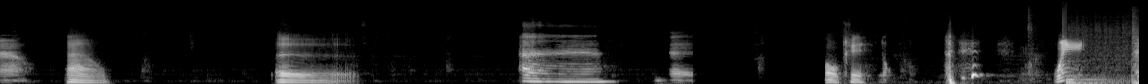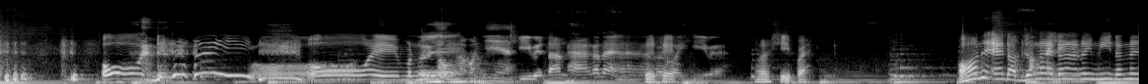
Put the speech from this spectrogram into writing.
อ้าวอ้าว เออเออเออโอเคนกแหวะ โอ้ยโอ้โอ้ยมันไม่ลมแล้วมั้งเนี่ย ขี่ไปตามทางก็ได้อะโอเคค่อยๆขี่ไปเออขี่ไป อ๋อนี่แอร์ดรอปยังไงด้านหน้าก็มีด้านหน้า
